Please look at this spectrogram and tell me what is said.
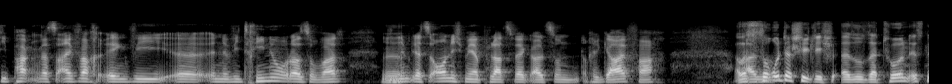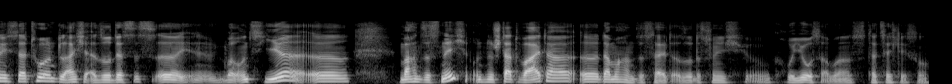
die packen das einfach irgendwie äh, in eine Vitrine oder sowas. Die ja. nimmt jetzt auch nicht mehr Platz weg als so ein Regalfach. Aber es ist auch also unterschiedlich. Also Saturn ist nicht Saturn gleich. Also das ist äh, bei uns hier äh, machen sie es nicht und eine Stadt weiter, äh, da machen sie es halt. Also das finde ich äh, kurios, aber es ist tatsächlich so.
